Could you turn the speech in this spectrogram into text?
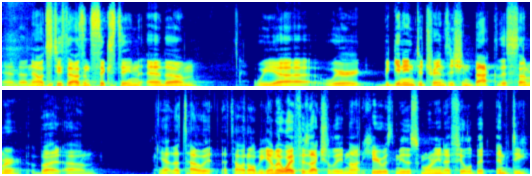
and uh, now it's 2016, and um, we uh, we're beginning to transition back this summer, but. Um, yeah, that's how it that's how it all began. My wife is actually not here with me this morning. I feel a bit empty.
